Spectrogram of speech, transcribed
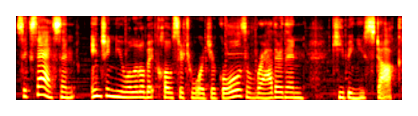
success and inching you a little bit closer towards your goals rather than keeping you stuck,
